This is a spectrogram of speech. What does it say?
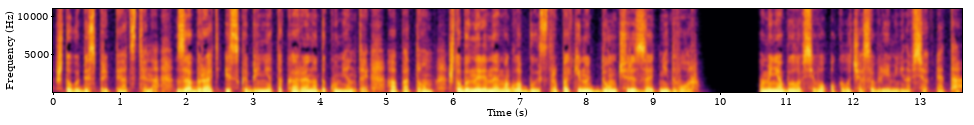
чтобы беспрепятственно забрать из кабинета Карена документы, а потом, чтобы Нарине могла быстро покинуть дом через задний двор. У меня было всего около часа времени на все это.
